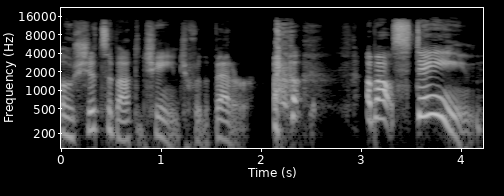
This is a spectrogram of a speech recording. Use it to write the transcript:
oh, shit's about to change for the better. About Stain.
